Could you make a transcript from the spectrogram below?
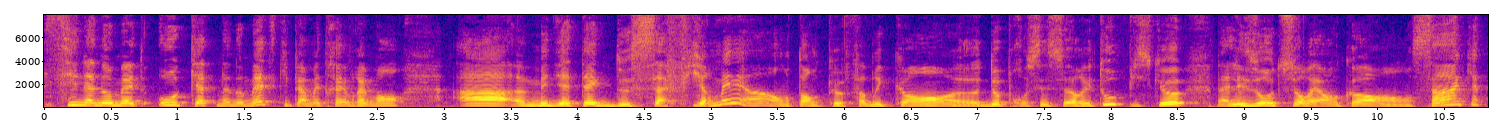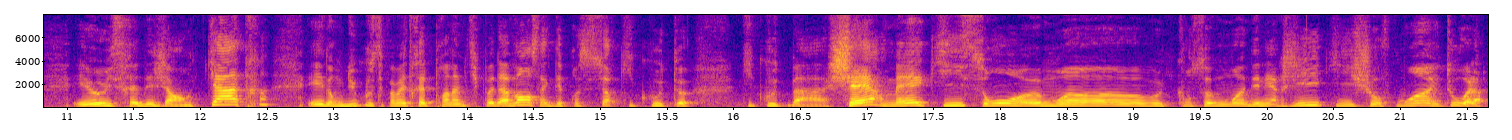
6 nanomètres au 4 nanomètres, ce qui permettrait vraiment à Mediatek de s'affirmer hein, en tant que fabricant euh, de processeurs et tout, puisque bah, les autres seraient encore en 5 et eux ils seraient déjà en 4. Et donc du coup ça permettrait de prendre un petit peu d'avance avec des processeurs qui coûtent, qui coûtent bah, cher, mais qui sont euh, moins, qui consomment moins d'énergie, qui chauffent moins et tout, voilà.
